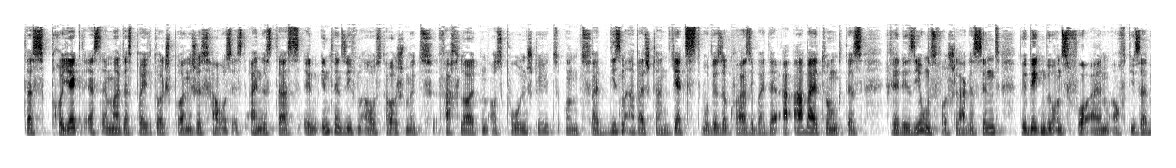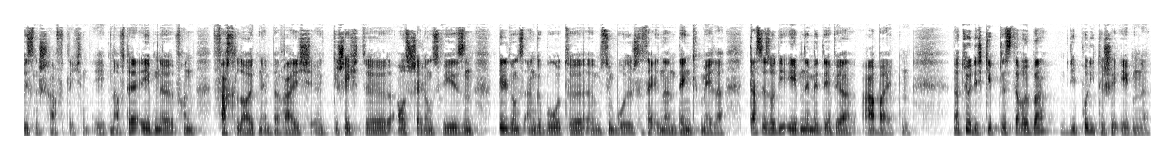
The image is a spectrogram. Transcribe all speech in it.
Das Projekt, erst einmal das Projekt Deutsch-Polnisches Haus, ist eines, das im intensiven Austausch mit Fachleuten aus Polen steht. Und bei diesem Arbeitsstand jetzt, wo wir so quasi bei der Erarbeitung des Realisierungsvorschlages sind, bewegen wir uns vor allem auf dieser wissenschaftlichen Ebene, auf der Ebene von Fachleuten im Bereich äh, Geschichte, Ausstellungswesen, Bildungsangebote, ähm, symbolisches Erinnern, Denkmäler. Das ist so die Ebene, mit der wir arbeiten. Natürlich gibt es darüber die politische Ebene.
